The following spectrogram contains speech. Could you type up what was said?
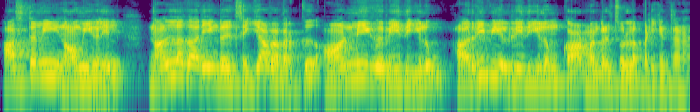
அஷ்டமி நவமிகளில் நல்ல காரியங்கள் செய்யாததற்கு ஆன்மீக ரீதியிலும் அறிவியல் ரீதியிலும் காரணங்கள் சொல்லப்படுகின்றன.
